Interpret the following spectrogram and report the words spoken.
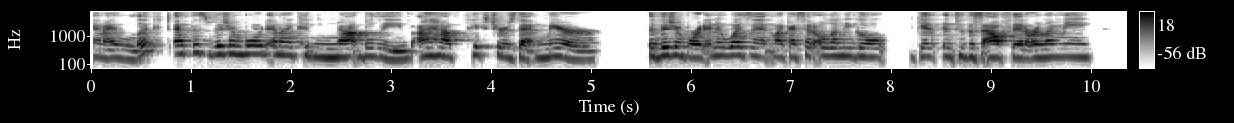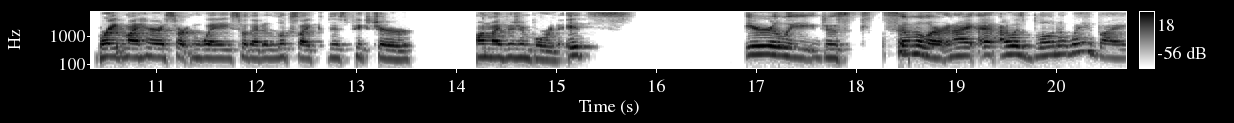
and I looked at this vision board and I could not believe I have pictures that mirror the vision board. And it wasn't like I said, oh, let me go get into this outfit or let me braid my hair a certain way so that it looks like this picture on my vision board. It's eerily just similar. And I I was blown away by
